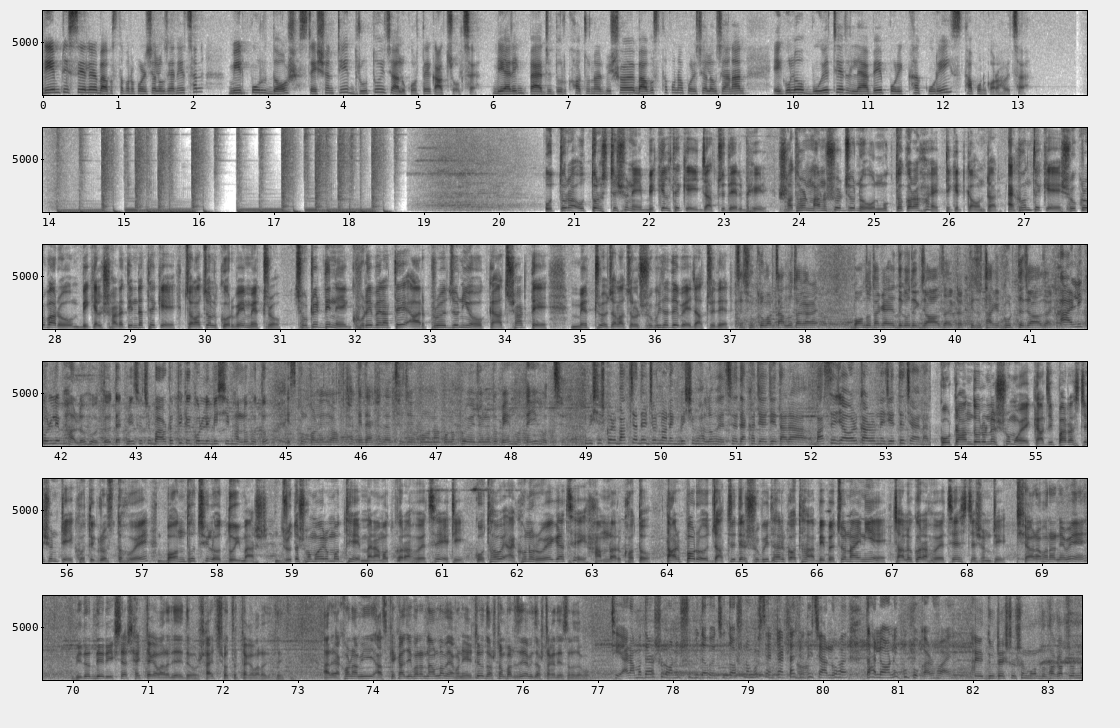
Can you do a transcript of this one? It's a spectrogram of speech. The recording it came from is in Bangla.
ডিএমটিসিএল এর ব্যবস্থাপনা পরিচালক জানিয়েছেন, মিরপুর দশ স্টেশনটি দ্রুতই চালু করতে কাজ চলছে। বিয়ারিং প্যাড দুর্ঘটনার বিষয়ে ব্যবস্থাপনা পরিচালক জানান, এগুলো বুয়েটের ল্যাবে পরীক্ষা করেই স্থাপন করা হয়েছে। উত্তরা উত্তর স্টেশনে বিকেল থেকেই যাত্রীদের ভিড়। সাধারণ মানুষের জন্য উন্মুক্ত করা হয় টিকিট কাউন্টার। এখন থেকে শুক্রবারও বিকেল সাড়ে তিনটা থেকে চলাচল করবে মেট্রো। ছুটির দিনে ঘুরে বেড়াতে আর প্রয়োজনীয় কাজ সারতে মেট্রো চলাচল সুবিধা দেবে যাত্রীদের। শুক্রবার চালু থাকায় বন্ধ থাকায় এদিক ওদিক যাওয়া যায় একটা কিছু থাকে ঘুরতে যাওয়া যায়। আর্লি করলে ভালো হতো। দ্যাট মিনস হচ্ছে বারোটা থেকে করলে বেশি ভালো হতো। স্কুল কলেজ অফ থাকে দেখা যাচ্ছে যে কোনো না কোনো প্রয়োজনে তো বের হতেই হচ্ছে। বিশেষ করে বাচ্চাদের জন্য অনেক বেশি ভালো হয়েছে। দেখা যায় যে তারা বাসে যাওয়ার কারণে যেতে চায় না। কোটা আন্দোলনের সময় কাজীপাড়া স্টেশনটি ক্ষতিগ্রস্ত হয়ে বন্ধ ছিল দুই মাস। দ্রুত সময়ের মধ্যে মেরামত করা হয়েছে এটি। কোথাও এখনও রয়ে গেছে হামলার ক্ষত। তারপরও যাত্রীদের সুবিধার কথা বিবেচনায় নিয়ে চালু করা হয়েছে স্টেশনটি। শেওড়া ভাড়া নেমে ভিতর দিয়ে রিক্সা ষাট টাকা ভাড়া দিয়ে দিতে ষাট সত্তর টাকা ভাড়া দিতে হতো আর এখন আমি আজকে কাজে ভাড়া নামলাম এখন হেঁটেও দশ নম্বর যেয়ে আমি দশ টাকা দিয়ে চলে যাব। আর আমাদের আসলে অনেক সুবিধা হয়েছে। দশ নম্বর সেন্টারটা যদি চালু হয় তাহলে অনেক উপকার হয়। এই দুইটা স্টেশন বন্ধ থাকার জন্য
